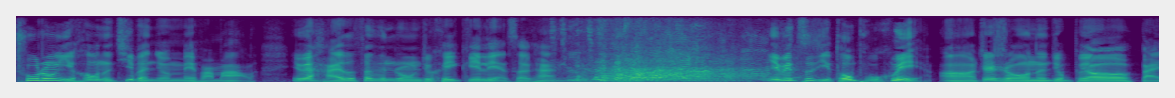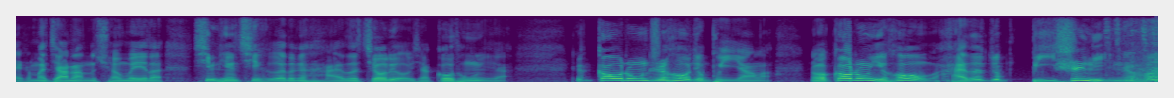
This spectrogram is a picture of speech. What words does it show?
初中以后呢，基本就没法骂了，因为孩子分分钟就可以给脸色看，因为自己都不会啊。这时候呢，就不要摆什么家长的权威了，心平气和的跟孩子交流一下，沟通一下。这高中之后就不一样了，然后高中以后孩子就鄙视你，你知道吗？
